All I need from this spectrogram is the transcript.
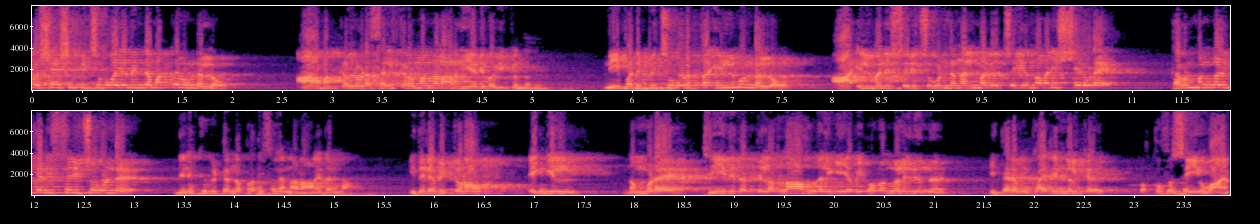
അവശേഷിപ്പിച്ചു പോയ നിന്റെ മക്കളുണ്ടല്ലോ ആ മക്കളുടെ സൽക്കർമ്മങ്ങളാണ് നീ അനുഭവിക്കുന്നത്. നീ പഠിപ്പിച്ചു കൊടുത്ത ഇൽമുണ്ടല്ലോ ആ ഇൽമനുസരിച്ചുകൊണ്ട് നന്മകൾ ചെയ്യുന്ന മനുഷ്യരുടെ കർമ്മങ്ങൾക്കനുസരിച്ചുകൊണ്ട് നിനക്ക് കിട്ടുന്ന പ്രതിഫലങ്ങളാണ് ഇതെല്ലാം ഇത് ലഭിക്കണോ? എങ്കിൽ നമ്മുടെ ജീവിതത്തിൽ അള്ളാഹു നൽകിയ വിഭവങ്ങളിൽ നിന്ന് ഇത്തരം കാര്യങ്ങൾക്ക് വഖഫ് ചെയ്യുവാൻ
